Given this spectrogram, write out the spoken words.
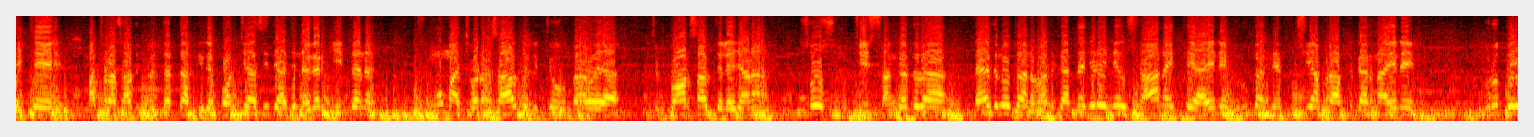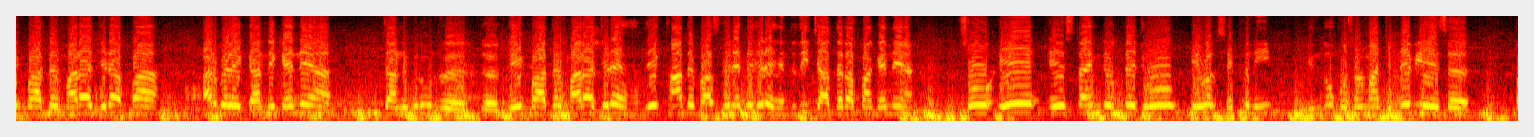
ਇੱਥੇ ਮਾਛੋੜਾ ਸਾਹਿਬ ਦੀ ਪਵਿੱਤਰ ਧਰਤੀ ਤੇ ਪਹੁੰਚਿਆ ਸੀ ਤੇ ਅੱਜ ਨਗਰ ਕੀਰਤਨ ਸਮੂਹ ਮਾਛੋੜਾ ਸਾਹਿਬ ਦੇ ਵਿੱਚੋਂ ਹੁੰਦਾ ਹੋਇਆ ਚਮਕੌਰ ਸਾਹਿਬ ਚਲੇ ਜਾਣਾ। ਸੋ ਸਮੁੱਚੀ ਸੰਗਤ ਦਾ ਤਹਿ ਦਿਲੋਂ ਧੰਨਵਾਦ ਕਰਦੇ ਹਾਂ। ਜਿਹੜੇ ਇੰਨੇ ਉਤਸ਼ਾਹ ਨਾਲ ਇੱਥੇ ਆਏ ਨੇ ਗੁਰੂ ਘਰ ਦੀਆਂ ਖੁਸ਼ੀਆਂ ਪ੍ਰਾਪਤ ਕਰਨ ਆਏ ਨੇ ਗੁਰੂ ਤੇਗ ਬਹਾਦਰ ਮਹਾਰਾਜ ਜਿਹੜਾ ਆਪਾਂ ਹਰ ਵੇਲੇ ਕਹਿੰਦੇ ਕਹਿੰਦੇ ਆ ਧੰਨ ਗੁਰੂ ਅਹ, ਤੇਗ ਬਹਾਦਰ ਮਹਾਰਾਜ ਜਿਹੜੇ ਹਰੇਕ ਥਾਂ ਤੇ ਵੱਸਦੇ ਨੇ ਤੇ ਜਿਹੜੇ ਹਿੰਦ ਦੀ ਚਾਦਰ ਆਪਾਂ ਕਹਿੰਦੇ ਆ ਸੋ ਇਹ ਇਸ ਟਾਈਮ ਦੇ ਉੱਤੇ ਜੋ ਕੇਵਲ ਸਿੱਖ ਨਹੀਂ, ਹਿੰਦੂ, ਮੁਸਲਮਾਨ ਜਿੰਨੇ ਵੀ ਇਸ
